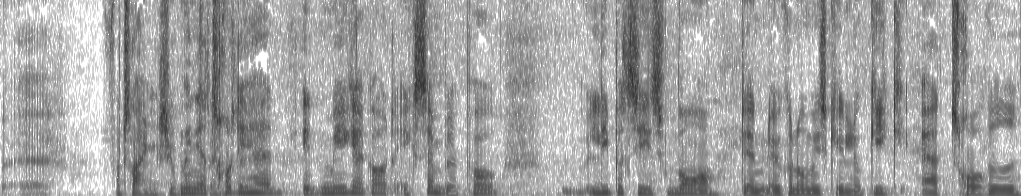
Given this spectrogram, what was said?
øh, fortrænges jo. Men jeg tror, det her er et mega godt eksempel på lige præcis, hvor den økonomiske logik er trukket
